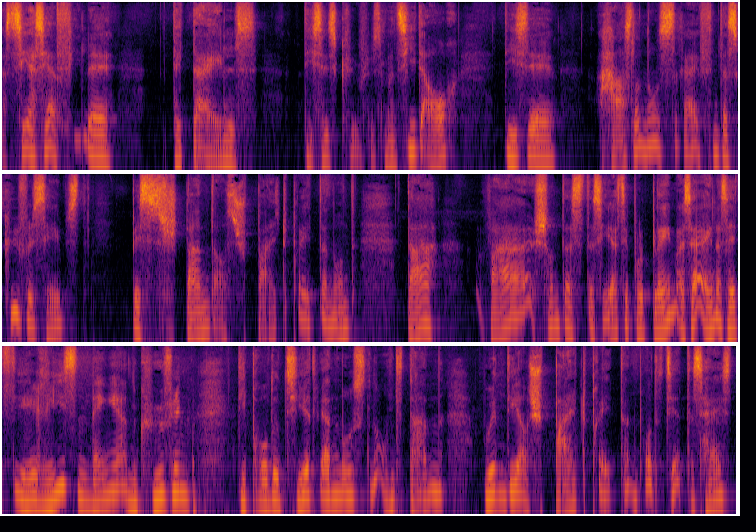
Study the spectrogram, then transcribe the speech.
sehr, sehr viele Details dieses Küfels. Man sieht auch diese Haselnussreifen, das Küfel selbst bestand aus Spaltbrettern und da war schon das, das erste Problem. Also einerseits die Riesenmenge an Küfeln, die produziert werden mussten und dann wurden die aus Spaltbrettern produziert. Das heißt,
